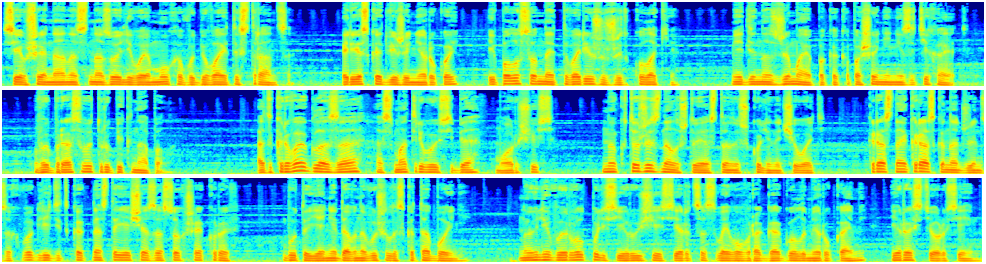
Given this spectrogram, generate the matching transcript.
Севшая на нос назойливая муха выбивает из транса. Резкое движение рукой, и полусонная тварь жужжит в кулаке. Медленно сжимаю, пока копошение не затихает. Выбрасываю трупик на пол. Открываю глаза, осматриваю себя, морщусь. Но кто же знал, что я останусь в школе ночевать? Красная краска на джинсах выглядит как настоящая засохшая кровь, будто я недавно вышел из котобойни. Ну или вырвал пульсирующее сердце своего врага голыми руками и растерся им.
